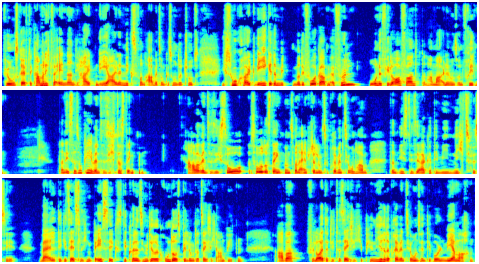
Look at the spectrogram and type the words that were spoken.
Führungskräfte kann man nicht verändern, die halten eh alle nix von Arbeits- und Gesundheitsschutz. Ich suche halt Wege, damit wir die Vorgaben erfüllen, ohne viel Aufwand, dann haben wir alle unseren Frieden dann ist es okay, wenn sie sich das denken. Aber wenn sie sich so, so das denken und so eine Einstellung zur Prävention haben, dann ist diese Akademie nichts für sie. Weil die gesetzlichen Basics, die können sie mit ihrer Grundausbildung tatsächlich anbieten. Aber für Leute, die tatsächliche Pioniere der Prävention sind, die wollen mehr machen.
